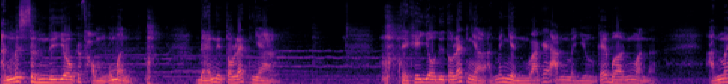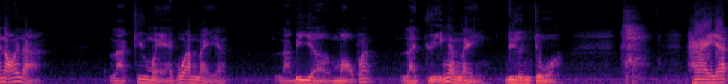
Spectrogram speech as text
anh mới xin đi vô cái phòng của mình để đi toilet nhờ thì khi vô đi toilet nhờ anh mới nhìn qua cái anh mà giường kế bên của mình á. Anh mới nói là là kêu mẹ của anh này á là bây giờ một á là chuyển anh này đi lên chùa. Hai á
